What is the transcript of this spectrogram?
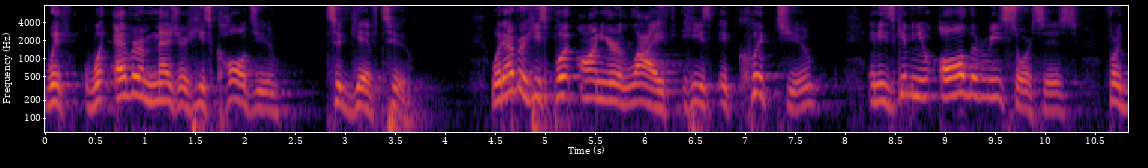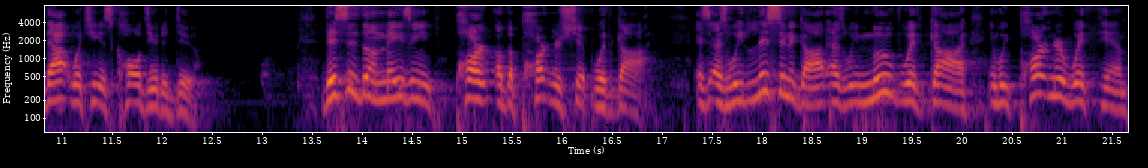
with whatever measure He's called you to give to. Whatever He's put on your life, He's equipped you, and He's given you all the resources for that which He has called you to do. This is the amazing part of the partnership with God is as we listen to God, as we move with God, and we partner with Him,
